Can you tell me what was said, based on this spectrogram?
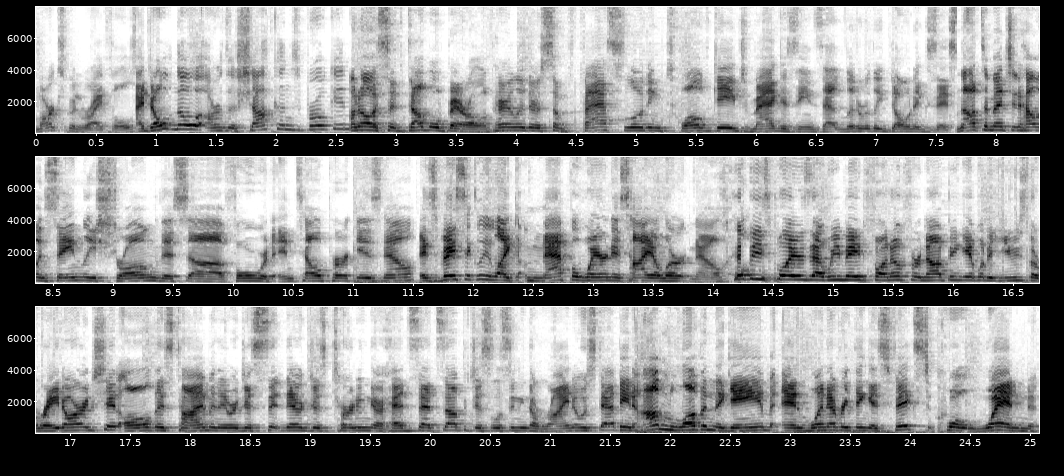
marksman rifles. I don't know. Are the shotguns broken? Oh no, it's a double barrel. Apparently there's some fast loading 12 gauge magazines that literally don't exist. Not to mention how insanely strong this uh, forward intel perk is now. It's basically like map awareness high alert alert now. all these players that we made fun of for not being able to use the radar and shit all this time, and they were just sitting there just turning their headsets up, just listening to Rhino step. I mean, I'm loving the game, and when everything is fixed, quote, when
